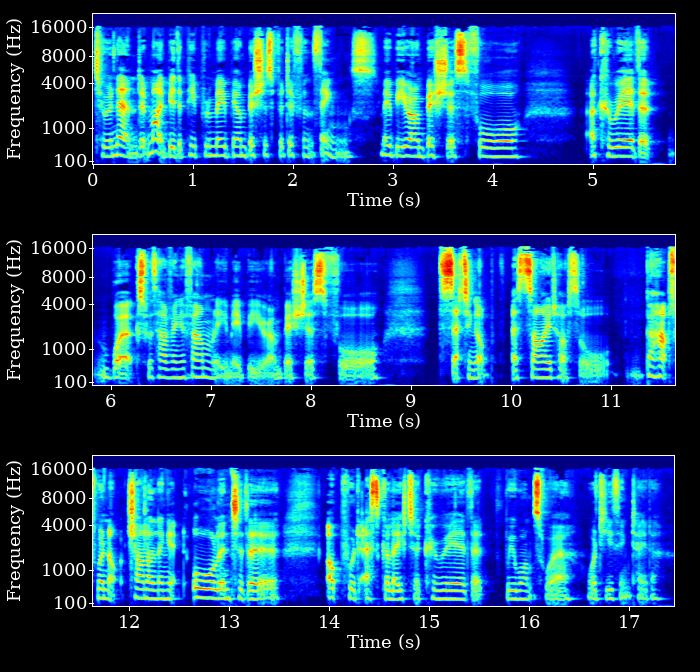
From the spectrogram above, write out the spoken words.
to an end. It might be that people are maybe ambitious for different things. Maybe you're ambitious for a career that works with having a family. Maybe you're ambitious for setting up a side hustle. Perhaps we're not channeling it all into the upward escalator career that we once were. What do you think, Taylor?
